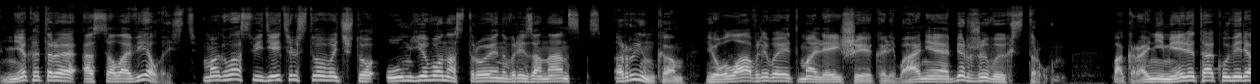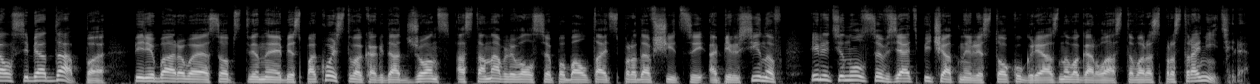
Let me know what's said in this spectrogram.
Некоторая осоловелость могла свидетельствовать, что ум его настроен в резонанс с рынком и улавливает малейшие колебания биржевых струн. По крайней мере, так уверял себя Даппа, перебарывая собственное беспокойство, когда Джонс останавливался поболтать с продавщицей апельсинов или тянулся взять печатный листок у грязного горластого распространителя.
